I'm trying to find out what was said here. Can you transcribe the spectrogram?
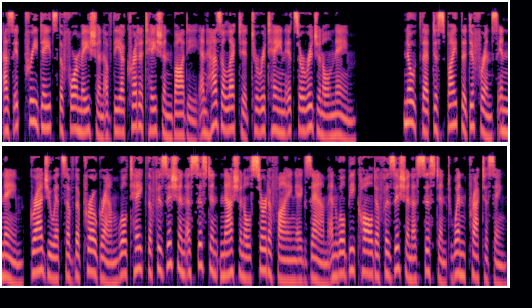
as it predates the formation of the accreditation body and has elected to retain its original name. Note that despite the difference in name, graduates of the program will take the Physician Assistant National Certifying Exam and will be called a physician assistant when practicing.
